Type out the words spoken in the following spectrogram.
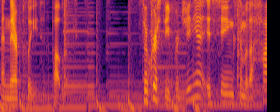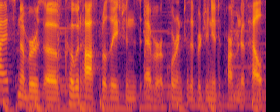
and their plea to the public. So, Kristi, Virginia is seeing some of the highest numbers of COVID hospitalizations ever, according to the Virginia Department of Health.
